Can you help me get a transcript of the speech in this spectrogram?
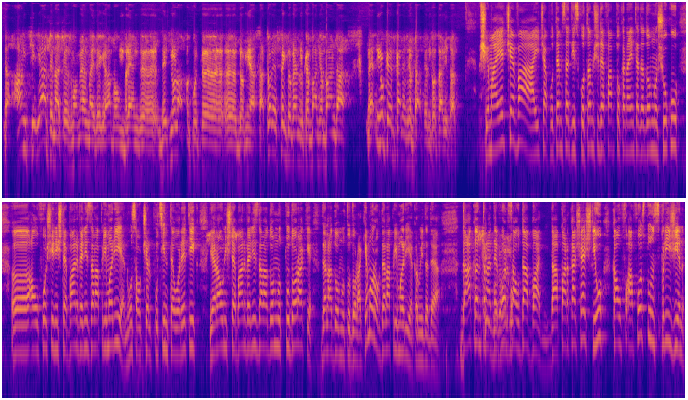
dar am chiriat în acest moment mai degrabă un brand, deci nu l-a făcut domnia sa. Tot respectul pentru că bagă banda nu cred că are dreptate în totalitate. Și mai e ceva, aici putem să discutăm și de faptul că înainte de domnul Șucu uh, au fost și niște bani veniți de la primărie, nu? Sau cel puțin teoretic erau niște bani veniți de la domnul Tudorache, de la domnul Tudorache, mă rog, de la primărie, că nu-i dădea. Dacă într-adevăr s-au dat bani, dar parcă așa știu că au, a fost un sprijin,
